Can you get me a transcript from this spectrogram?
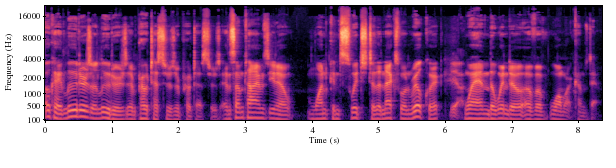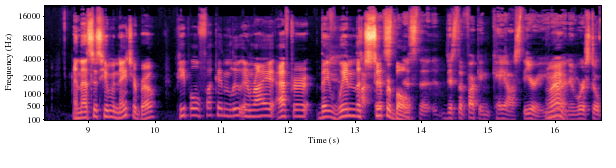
okay, looters are looters and protesters are protesters. And sometimes, you know, one can switch to the next one real quick Yeah. when the window of a Walmart comes down. And that's just human nature, bro. People fucking loot and riot after they win the Uh, Super Bowl. That's the that's the fucking chaos theory, you know, Right. And, we're still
